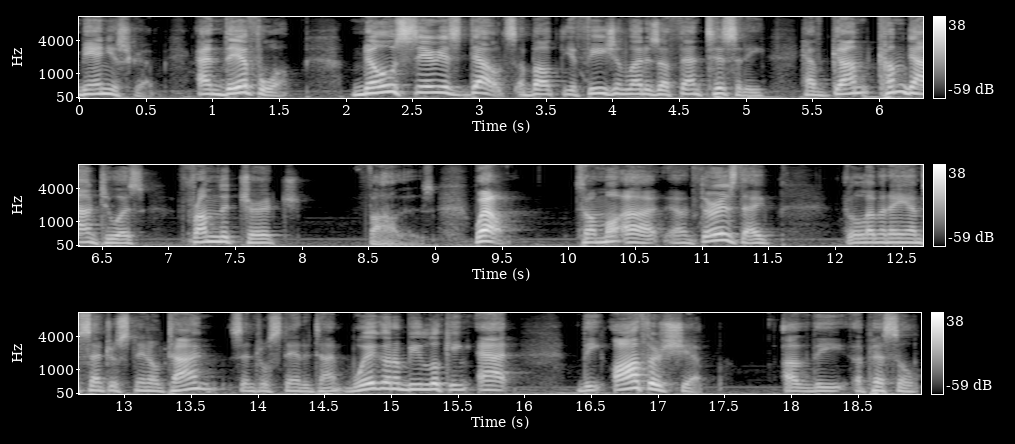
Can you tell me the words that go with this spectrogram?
manuscript. And therefore, no serious doubts about the Ephesian letter's authenticity have come, come down to us from the church fathers. Well, uh, on Thursday at 11 a.m. Central Standard Time, Central Standard Time, we're going to be looking at the authorship of the epistle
